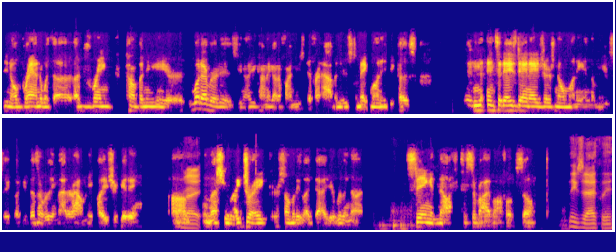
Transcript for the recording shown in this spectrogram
you know brand with a, a drink company or whatever it is. You know, you kind of got to find these different avenues to make money because in, in today's day and age, there's no money in the music. Like it doesn't really matter how many plays you're getting, um, Right. unless you're like Drake or somebody like that. You're really not seeing enough to survive off of. So. Exactly.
